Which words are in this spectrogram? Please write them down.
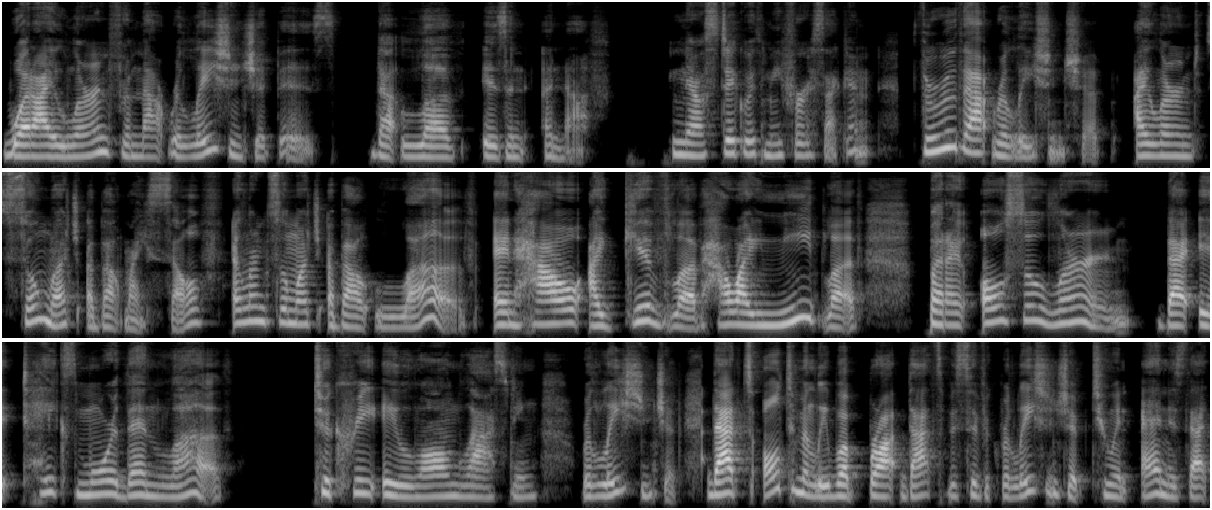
what I learned from that relationship is that love isn't enough. Now, stick with me for a second. Through that relationship, I learned so much about myself. I learned so much about love and how I give love, how I need love. But I also learned that it takes more than love to create a long lasting relationship. That's ultimately what brought that specific relationship to an end is that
